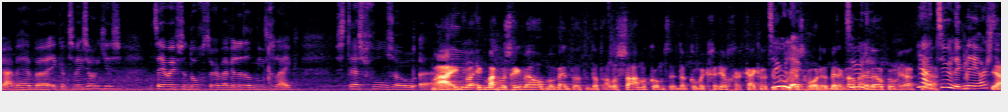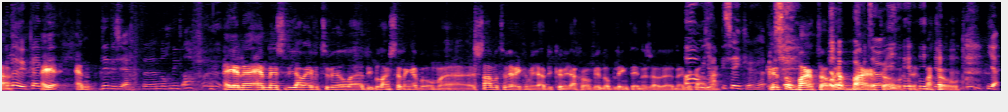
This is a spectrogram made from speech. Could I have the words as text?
ja, we hebben, ik heb twee zoontjes. Theo heeft een dochter. Wij willen dat niet gelijk stressvol zo. eh, Maar ik, ik mag misschien wel op het moment dat, dat alles samenkomt, eh, dan kom ik heel graag kijken natuurlijk hoe het is geworden. Dan ben ik dan eh, welkom, ja? Ja, tuurlijk. Nee, hartstikke Ja. leuk. Kijk, En, en, dit is echt eh, nog niet af. en, en, en mensen die jou eventueel eh, die belangstelling hebben om eh, samen te werken met jou, die kunnen jou gewoon vinden op LinkedIn en zo, eh, neem ik Oh aan. ja, hè? zeker. Christel Barto, hè? Barto. Barto. ja, Barto. Ja,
